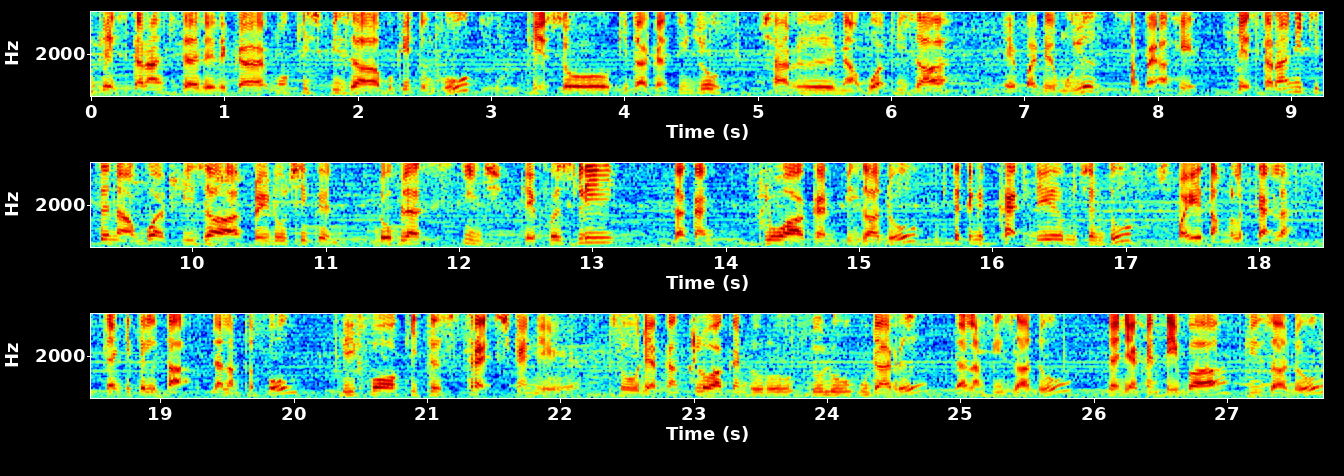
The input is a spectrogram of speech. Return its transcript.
Okay, sekarang kita ada dekat Mokis Pizza Bukit Tungku. Okay, so kita akan tunjuk cara nak buat pizza lah daripada mula sampai akhir. Okay, sekarang ni kita nak buat pizza Alfredo Chicken 12 inch. Okay, firstly kita akan keluarkan pizza dough. Kita kena cut dia macam tu supaya tak melekat lah. Dan kita letak dalam tepung before kita stretchkan dia. So dia akan keluarkan dulu dulu udara dalam pizza dough dan dia akan tebar pizza dough.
